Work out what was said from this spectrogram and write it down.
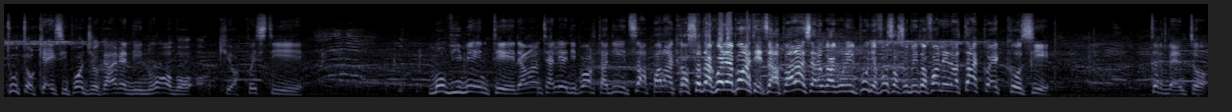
Tutto ok, si può giocare di nuovo, occhio a questi movimenti davanti alla linea di porta di Zappala, cross da quelle parti, Zappala si allunga con il pugno, forse ha subito fallo in attacco e così. Intervento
